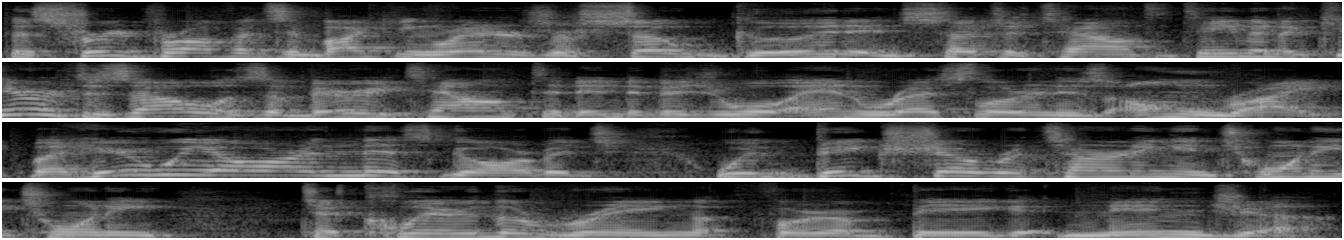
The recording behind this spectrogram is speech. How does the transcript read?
the Street Profits and Viking Raiders are so good and such a talented team, and Akira Tozawa is a very talented individual and wrestler in his own right. But here we are in this garbage with Big Show returning in 2020 to clear the ring for a big ninja.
